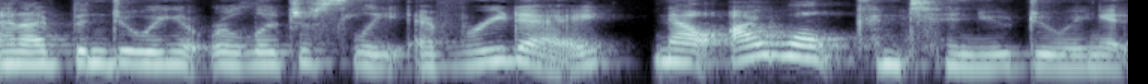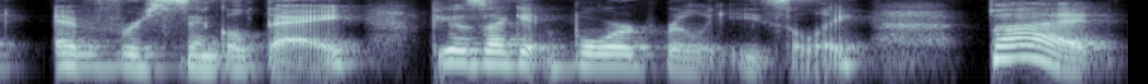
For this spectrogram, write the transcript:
and I've been doing it religiously every day. Now, I won't continue doing it every single day because I get bored really easily, but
